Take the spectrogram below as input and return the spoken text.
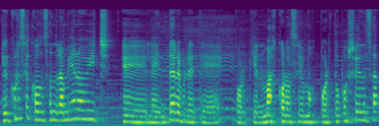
El cruce con Sandra Mianovich, eh, la intérprete por quien más conocemos Puerto Poyenza,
